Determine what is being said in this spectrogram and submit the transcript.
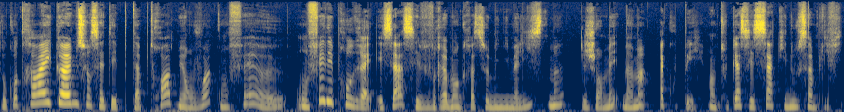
Donc on travaille quand même sur cette étape 3, mais on voit qu'on fait, euh, fait des progrès. Et ça, c'est vraiment grâce au minimalisme. J'en mets ma main à couper. En tout cas, c'est ça qui nous simplifie.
